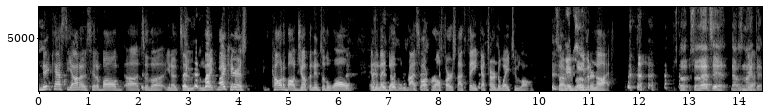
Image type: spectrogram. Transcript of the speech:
Nick Castellanos hit a ball uh, to the you know to Mike Mike Harris caught a ball jumping into the wall and then they doubled Bryce Harper off first. I think I turned away too long. So believe it or not. so so that's it. That was ninth yeah.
